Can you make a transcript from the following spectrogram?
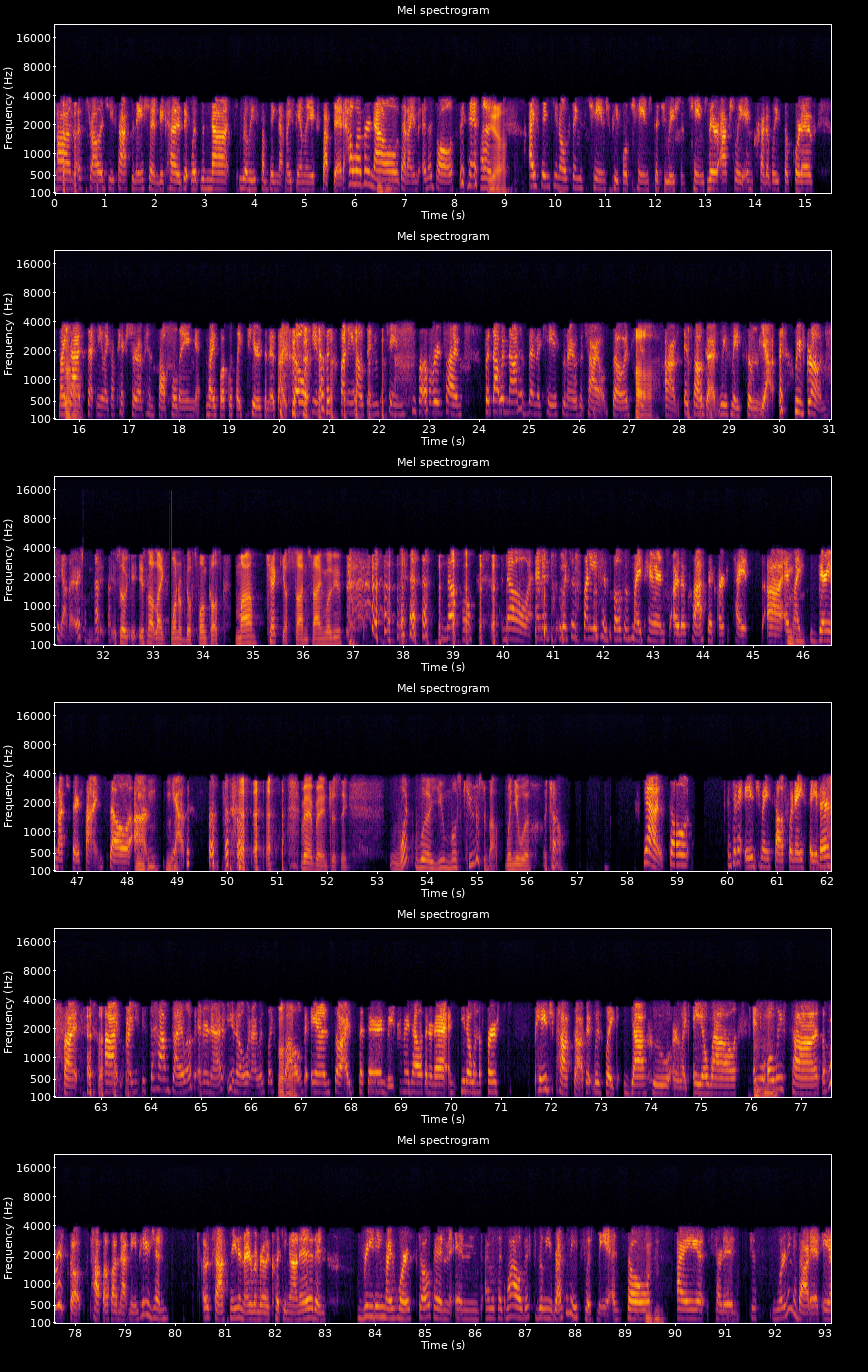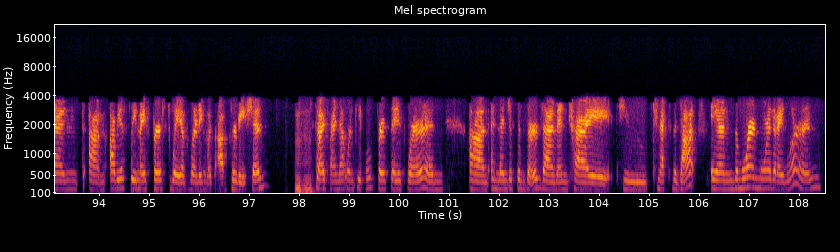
um, astrology fascination because it was not really something that my family accepted. However, now that I'm an adult and Mm-hmm. yeah. I think, you know, things change, people change, situations change. They're actually incredibly supportive. My Uh-huh. dad sent me like a picture of himself holding my book with like tears in his eyes. So, you know, it's funny how things change over time. But that would not have been the case when I was a child. So it's, Uh, it's um it's all good. We've made some yeah, we've grown together. so it's not like one of those phone calls. Mom, check your sun sign, will you? no, no, and it's which is funny because both of my parents are the classic archetypes, uh, and Mhm. like very much their signs. So, um, Mhm, mhm. yeah. very, very interesting. What were you most curious about when you were a child? yeah. So I'm gonna age myself when I say this, but I I used to have dial-up internet, you know, when I was like Uh-huh. 12, and so I'd sit there and wait for my dial-up internet, and you know, when the first page popped up, it was like Yahoo or like AOL, and Mhm. you always saw the horoscopes pop up on that main page, and I was fascinated, and I remember like clicking on it and reading my horoscope, and and I was like, wow, this really resonates with me, and so. Mhm. I started just learning about it and um obviously my first way of learning was observation. Mhm. So I'd find out when people's birthdays were and um and then just observe them and try to connect the dots and the more and more that I learned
